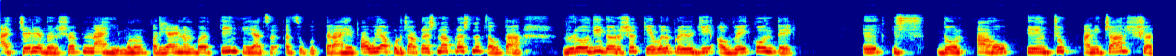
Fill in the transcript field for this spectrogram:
आश्चर्यदर्शक नाही. म्हणून पर्याय नंबर तीन हे याचं अचूक उत्तर आहे. पाहूया पुढचा प्रश्न. प्रश्न चौथा विरोधी दर्शक केवल प्रयोगी अव्यय कोणते? एक इस दोन आहो तीन चुप आणि चार षट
